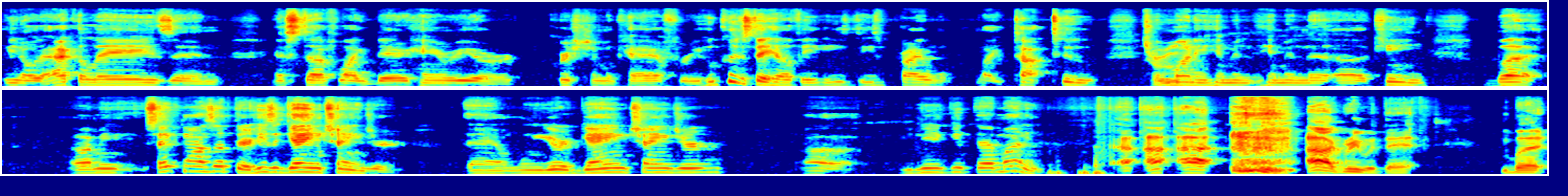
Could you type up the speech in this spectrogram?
you know, the accolades and and stuff like Derrick Henry or Christian McCaffrey, who couldn't stay healthy. He's he's probably like top two in money. Him and him and the uh, King, but I mean Saquon's up there. He's a game changer, and when you're a game changer, uh, you need to get that money. I, I I I agree with that, but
